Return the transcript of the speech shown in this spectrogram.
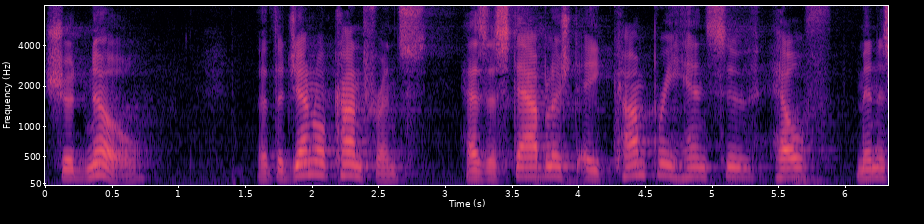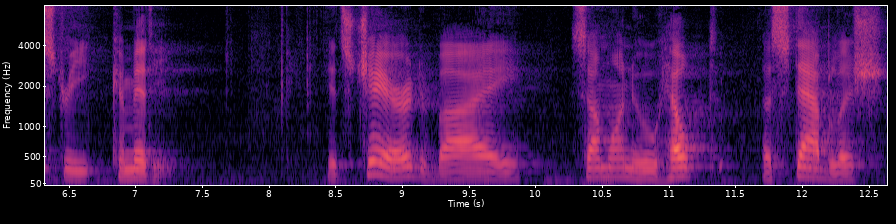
should know that the General Conference has established a comprehensive health ministry committee. It's chaired by someone who helped establish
